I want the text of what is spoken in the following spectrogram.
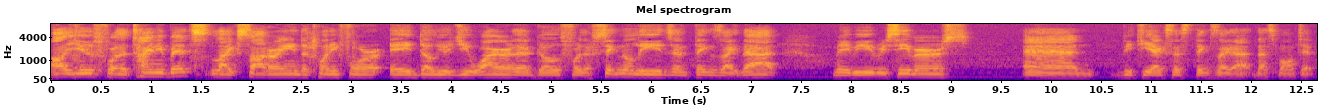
I'll use for the tiny bits like soldering the 24 AWG wire that goes for the signal leads and things like that. Maybe receivers and VTXs things like that that small tip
